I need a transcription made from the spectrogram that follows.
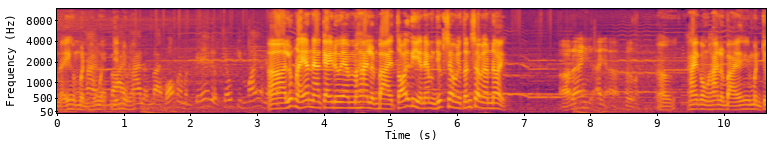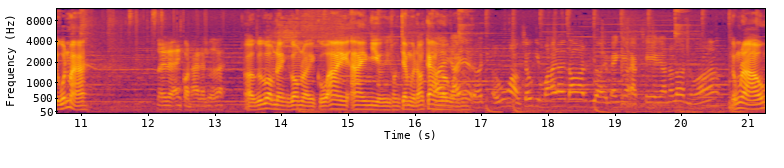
nãy mình không dính vô đó hai lệnh bài boss mà mình ké được sáu kim mấy này à, lúc nãy anh AK đưa em hai lần bài tối cái gì anh em mình dứt sau cho tính sau nha anh ơi? Ở đây anh anh à, rồi. ờ, hai còn hai lần bài mình chưa quýnh mà. Đây đây anh còn hai cái nữa đây. Ờ cứ gom này gom này của ai ai nhiều thì phần trăm người đó cao hơn vậy đúng rồi sáu kim mấy đó đó giờ em ăn ạc xe cho nó lên nữa. Đúng rồi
